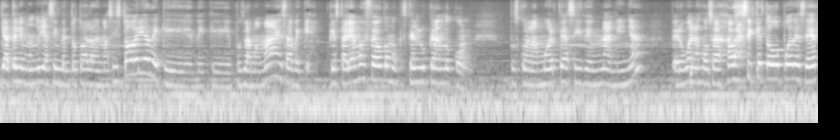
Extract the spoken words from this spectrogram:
ya Telemundo ya se inventó toda la demás historia de que, de que pues la mamá sabe que, que estaría muy feo como que estén lucrando con, pues con la muerte así de una niña. Pero bueno, o sea, ahora sí que todo puede ser.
